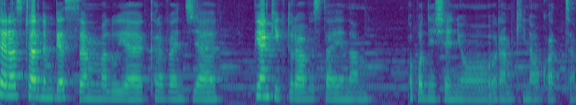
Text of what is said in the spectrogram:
Teraz czarnym gestem maluję krawędzie pianki, która wystaje nam po podniesieniu ramki na okładce.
